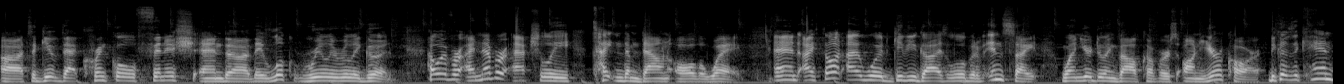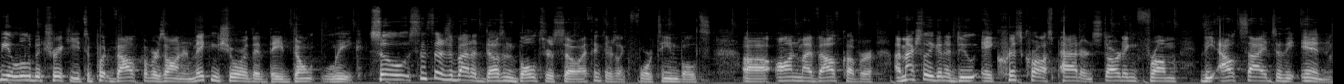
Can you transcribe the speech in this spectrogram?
uh, to give that crinkle finish and uh, they look really, really good. However, I never actually tightened them down all the way. And I thought I would give you guys a little bit of insight when you're doing valve covers on your car because it can be a little bit tricky to put valve covers on and making sure that they don't leak. So since there's about a dozen bolts or so, I think there's like 14 bolts uh, on my valve cover, I'm actually gonna do a crisscross pattern starting from the outside to the in.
